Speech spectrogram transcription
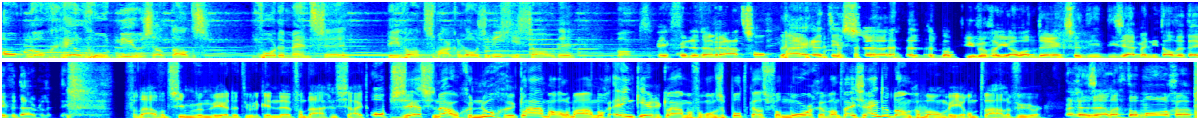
ook nog heel goed nieuws, althans voor de mensen die van smakeloze liedjes houden. Want... Ik vind het een raadsel. Maar het is, uh, de motieven van Johan Derksen die, die zijn mij niet altijd even duidelijk. Vanavond zien we hem weer natuurlijk in de Vandaag in Site. Op 6. Nou, genoeg reclame allemaal. Nog één keer reclame voor onze podcast van morgen. Want wij zijn er dan gewoon weer om 12 uur. Gezellig, tot morgen.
